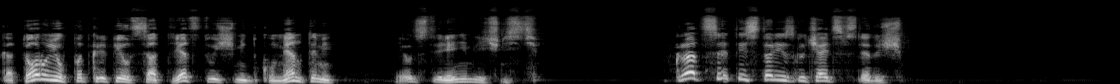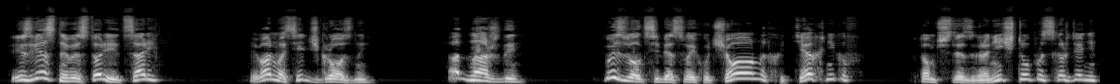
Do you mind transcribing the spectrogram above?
которую подкрепил соответствующими документами и удостоверением личности. Вкратце эта история заключается в следующем. Известный в истории царь Иван Васильевич Грозный однажды вызвал к себе своих ученых и техников, в том числе заграничного происхождения,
